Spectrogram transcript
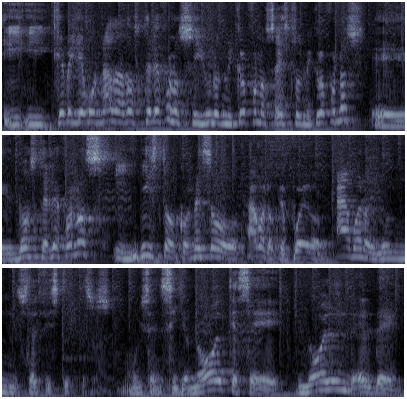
Y, y me llevo nada, dos teléfonos y unos micrófonos, estos micrófonos, eh, dos teléfonos y listo. Con eso hago lo que puedo. Ah, bueno, y un selfie stick, eso es muy sencillo. No el que se, no el, el de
